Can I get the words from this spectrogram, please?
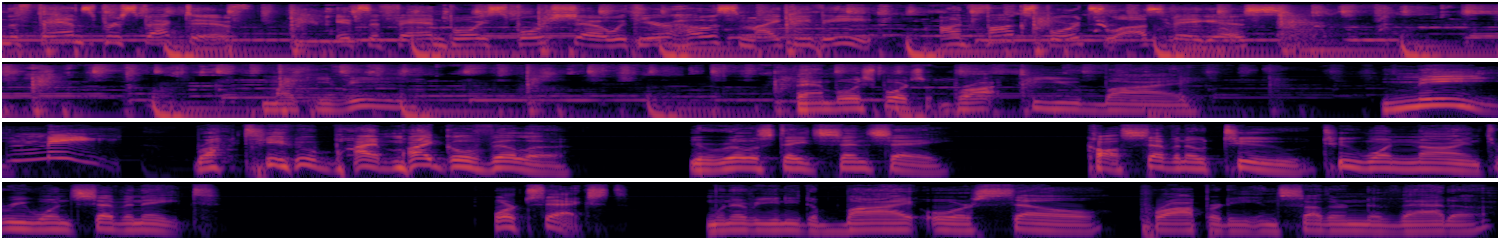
From the fans' perspective. It's the Fanboy Sports Show with your host, Mikey V, on Fox Sports Las Vegas. Mikey V. Fanboy Sports brought to you by me. Me. Brought to you by Michael Villa, your real estate sensei. Call 702 219 3178 or text whenever you need to buy or sell property in southern Nevada.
